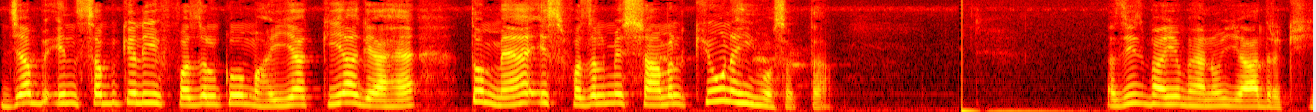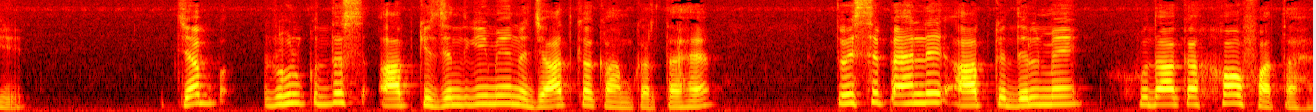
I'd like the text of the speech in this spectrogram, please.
جب ان سب کے لیے فضل کو مہیا کیا گیا ہے، تو میں اس فضل میں شامل کیوں نہیں ہو سکتا؟ عزیز بھائیو بہنوں، یاد رکھیے، جب روح القدس آپ کی زندگی میں نجات کا کام کرتا ہے، تو اس سے پہلے آپ کے دل میں خدا کا خوف آتا ہے۔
